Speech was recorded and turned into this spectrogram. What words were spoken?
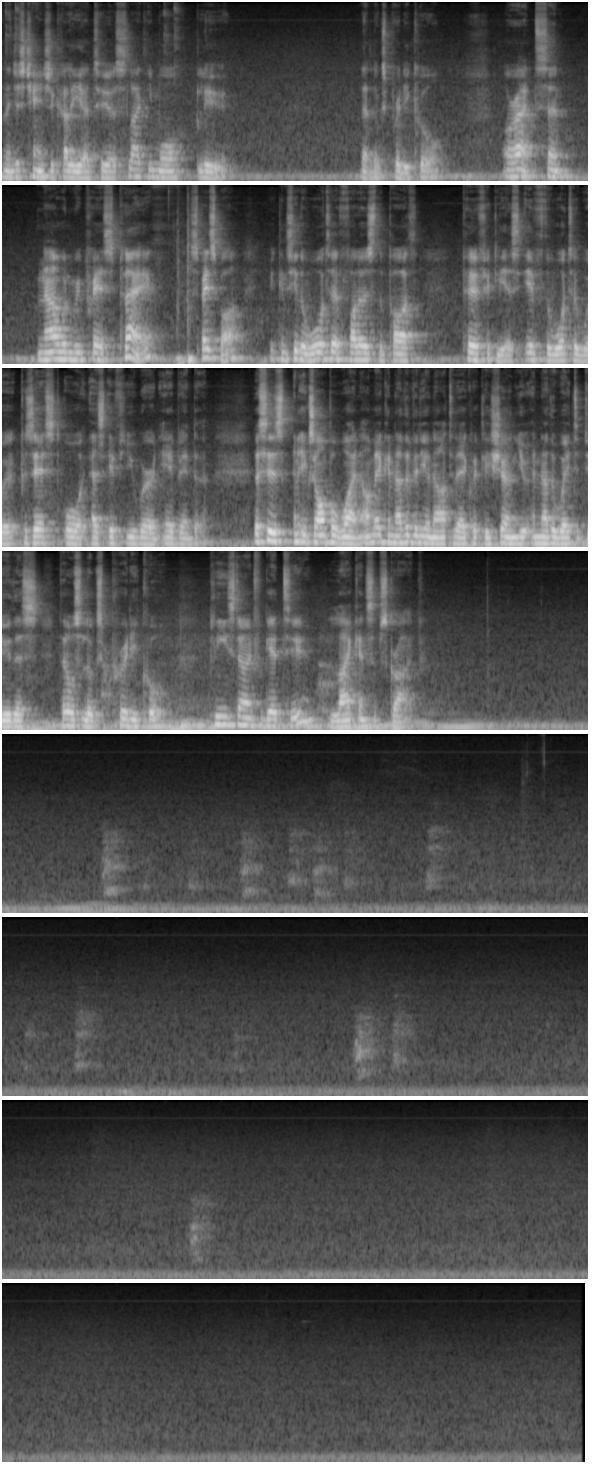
then just change the color here to a slightly more blue. That looks pretty cool. All right, so now when we press play, spacebar, you can see the water follows the path perfectly as if the water were possessed or as if you were an airbender. This is an example one. I'll make another video now today quickly showing you another way to do this that also looks pretty cool. Please don't forget to like and subscribe.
